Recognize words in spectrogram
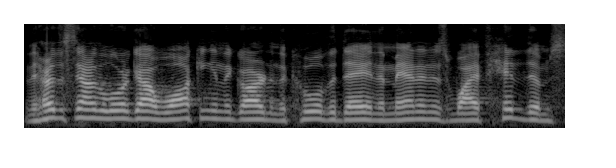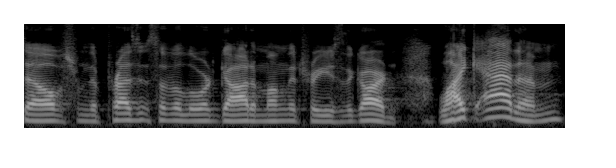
And they heard the sound of the Lord God walking in the garden in the cool of the day, and the man and his wife hid themselves from the presence of the Lord God among the trees of the garden. Like Adam,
